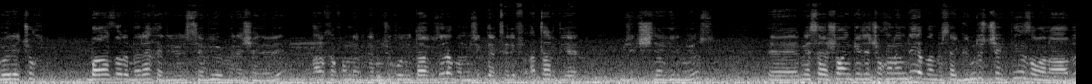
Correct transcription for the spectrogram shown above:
böyle çok bazıları merak ediyor, seviyor böyle şeyleri. Hmm. Arka fonda bir de müzik oluyor daha güzel ama müzikler telif atar diye müzik işine girmiyoruz. E, mesela şu an gece çok önemli değil ama mesela gündüz çektiğin zaman abi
